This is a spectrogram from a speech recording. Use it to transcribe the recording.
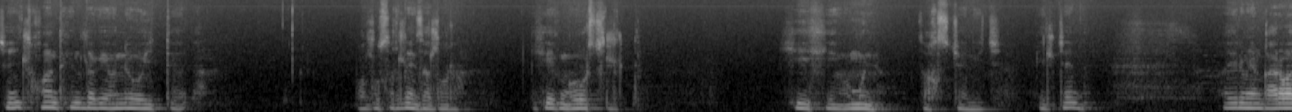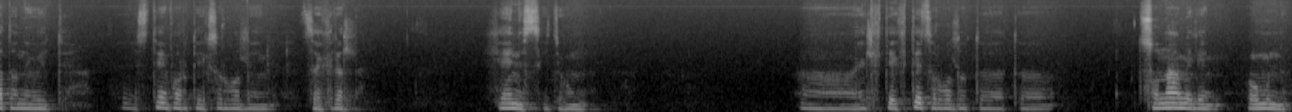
шинжлэх ухаан технологийн өнөө үед боловсролын салбар ихээхэн өөрчлөлт хийхийн өмнө зогсож байна гэж хэлж байна. 2010-ад оны үед Стэнфорд их сургуулийн захирал Хенес гэж хүн аа ихтэй сургуулиуд одоо цунамигийн өмнө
